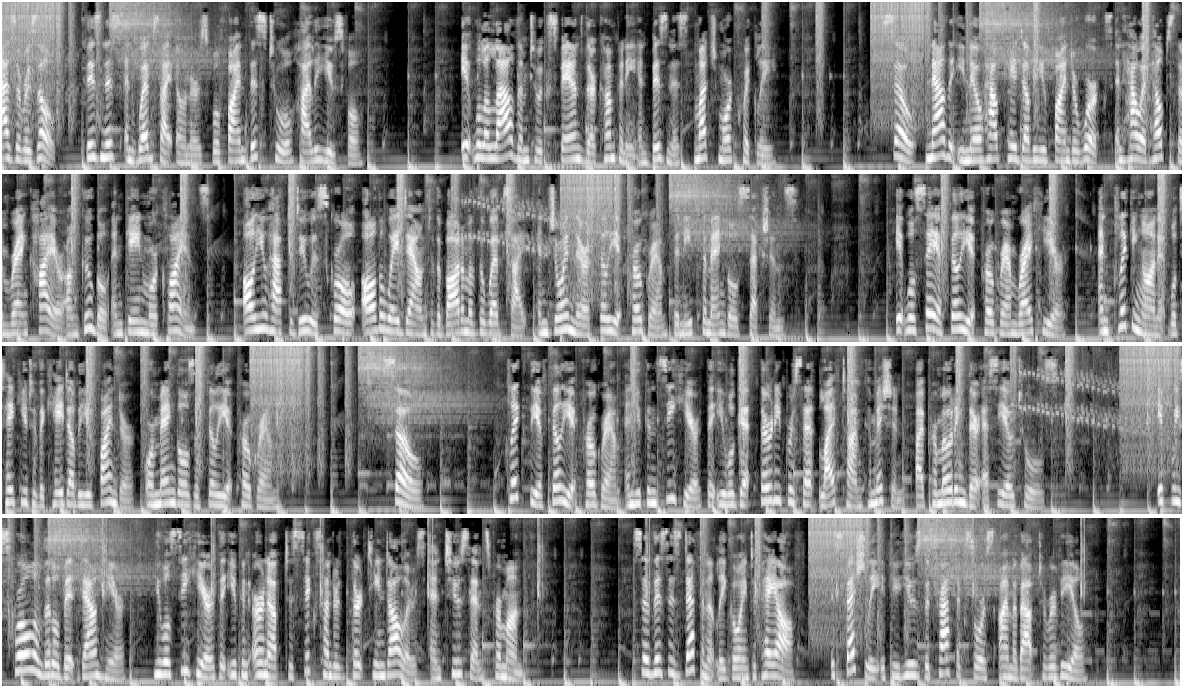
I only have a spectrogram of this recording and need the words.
As a result, business and website owners will find this tool highly useful. It will allow them to expand their company and business much more quickly. So, now that you know how KW Finder works and how it helps them rank higher on Google and gain more clients, all you have to do is scroll all the way down to the bottom of the website and join their affiliate program beneath the Mangools sections. It will say affiliate program right here, and clicking on it will take you to the KW Finder or Mangools affiliate program. So, Click the affiliate program and you can see here that you will get 30% lifetime commission by promoting their SEO tools. If we scroll a little bit down here, you will see here that you can earn up to $613.02 per month. So this is definitely going to pay off, especially if you use the traffic source I'm about to reveal.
